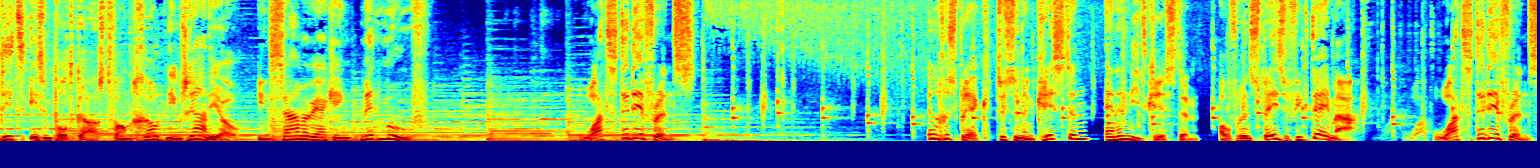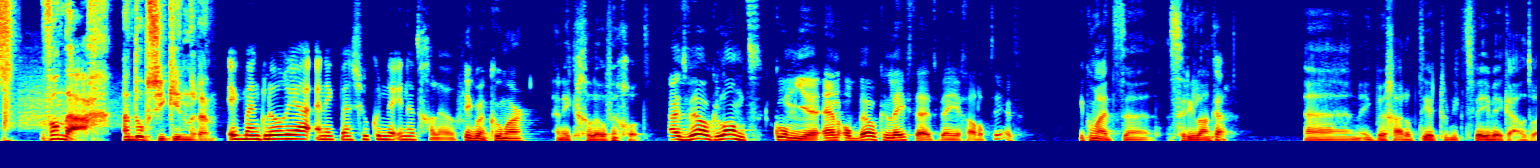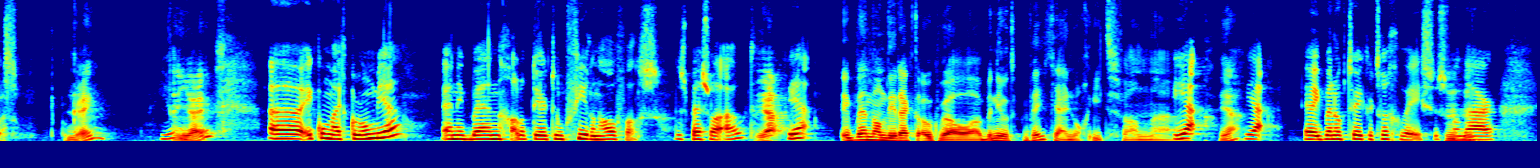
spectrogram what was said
Dit is een podcast van Groot Nieuws Radio in samenwerking met Move. What's the difference? Een gesprek tussen een christen en een niet-christen over een specifiek thema. What's the difference? Vandaag adoptiekinderen. Ik ben Gloria en ik ben zoekende in het geloof. Ik ben Kumar en ik geloof in God. Uit welk land kom je en op welke leeftijd ben je geadopteerd? Ik kom uit eh, Sri Lanka en ik ben geadopteerd toen ik twee weken oud was. Oké. Jo. En jij? Eh, ik kom uit Colombia en ik ben geadopteerd toen ik 4,5 was. Dus best wel oud. Ja. Ja, Ik ben dan direct ook wel eh, benieuwd. Weet jij nog iets van... eh, ja, Ja? ja. ja. Ik ben ook twee keer terug geweest. Dus Mhm. vandaar,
